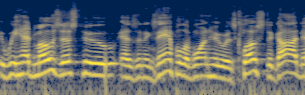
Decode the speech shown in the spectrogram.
we had Moses, who, as an example of one who was close to God and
